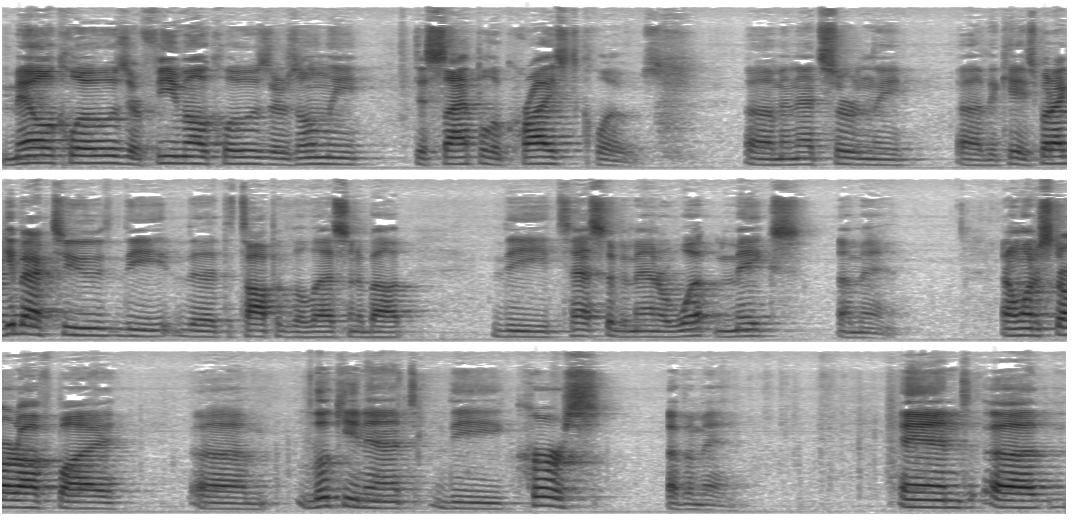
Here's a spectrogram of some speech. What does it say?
male clothes or female clothes. There's only disciple of Christ clothes, um, and that's certainly uh, the case. But I get back to the, the the topic of the lesson about the test of a man or what makes a man. And I want to start off by um, looking at the curse of a man. And uh,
